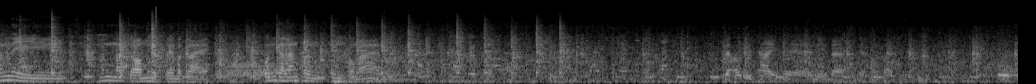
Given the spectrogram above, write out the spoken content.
มันนี่มันมาจอมือไปบักหลาย คนกำลังเพิ่งเพิ่งเข้ามาเดี๋ยวเขาดีไทยแค่นี่แหละเดี๋ยวเขาไปโอ้โห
